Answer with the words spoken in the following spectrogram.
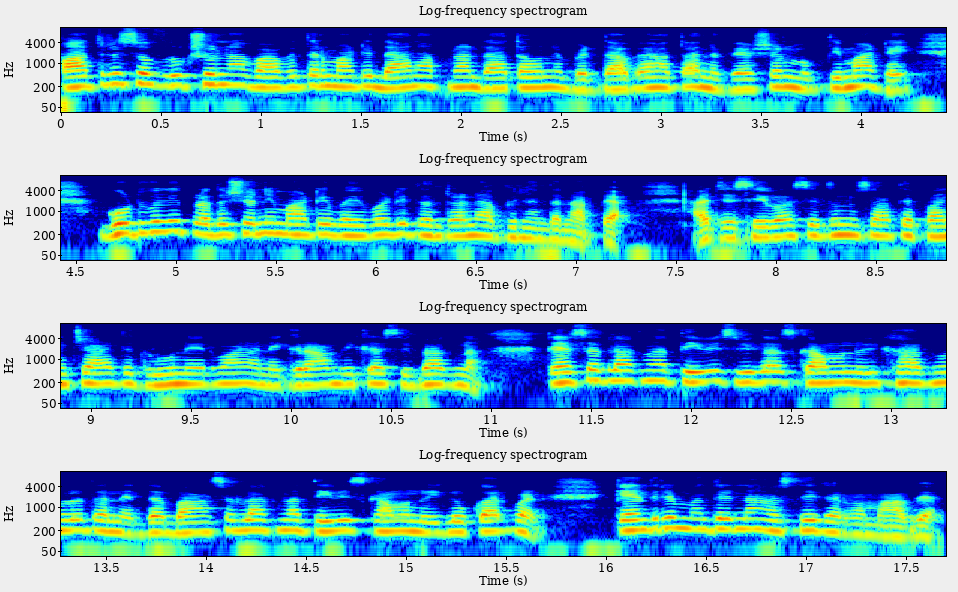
પાંત્રીસો વૃક્ષોના વાવેતર માટે દાન આપનાર દાતાઓને બિરદાવ્યા હતા અને વ્યસન મુક્તિ માટે ગોઠવેલી પ્રદર્શની માટે વહીવટી તંત્રને અભિનંદન આપ્યા. આજે સેવા સેતુની સાથે પંચાયત, ગૃહ નિર્માણ અને ગ્રામ વિકાસ વિભાગના ત્રેસઠ લાખના ત્રેવીસ વિકાસ કામોનું ઈ ખાતમુહૂર્ત અને બાસઠ લાખના ત્રેવીસ કામોનું ઈ લોકાર્પણ કેન્દ્રીય મંત્રીના હસ્તે કરવામાં આવ્યા.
